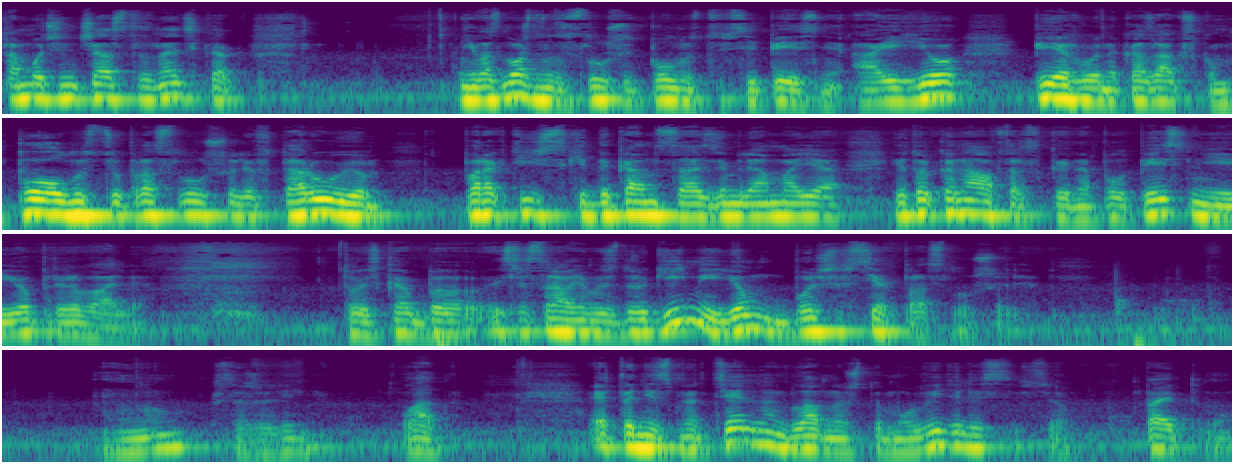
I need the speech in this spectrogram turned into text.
там очень часто, знаете, как невозможно слушать полностью все песни, а ее первую на казахском полностью прослушали, вторую практически до конца «Земля моя», и только на авторской на полпесни ее прервали. То есть, как бы, если сравнивать с другими, ее больше всех прослушали. Ну, к сожалению. Ладно. Это не смертельно. Главное, что мы увиделись, и все. Поэтому,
